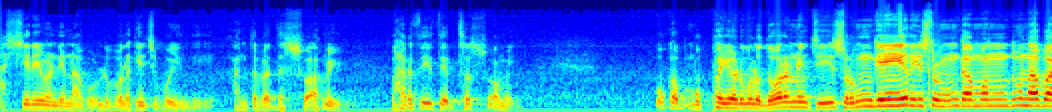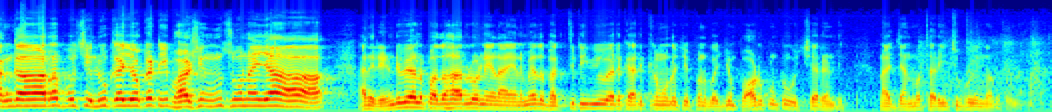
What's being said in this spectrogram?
ఆశ్చర్యం అండి నాకు ఒళ్ళు పులకించిపోయింది. అంత పెద్ద స్వామి భారతీయ తీర్థస్వామి. ఒక ముప్పై అడుగుల దూరం నుంచి శృంగేరి శృంగమందున బంగారపు చిలుకయొకటి భాషించునయా అని రెండు వేల పదహారులో నేను ఆయన మీద భక్తి టీవీ వారి కార్యక్రమంలో చెప్పిన పద్యం పాడుకుంటూ వచ్చారండి. నా జన్మ తరించిపోయింది అనుకున్నాను.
